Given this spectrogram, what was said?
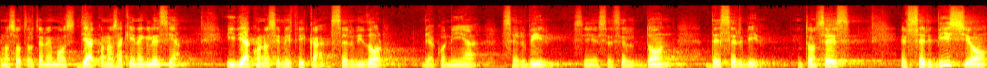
Nosotros tenemos diáconos aquí en la iglesia y diácono significa servidor. Diaconía, servir. ¿sí? Ese es el don de servir. Entonces, el servicio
